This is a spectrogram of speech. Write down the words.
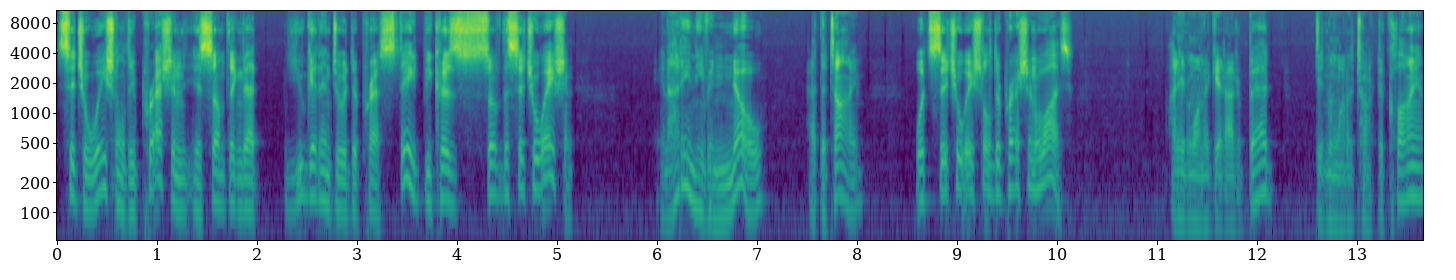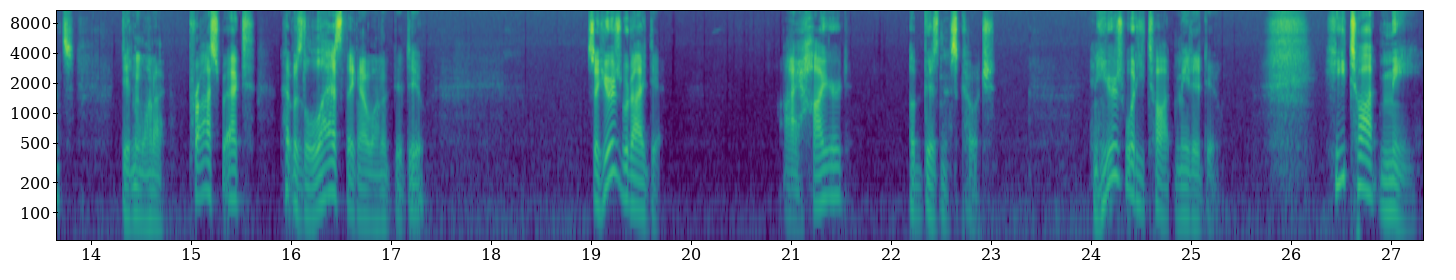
Situational depression is something that you get into a depressed state because of the situation. And I didn't even know at the time what situational depression was. I didn't want to get out of bed, didn't want to talk to clients, didn't want to prospect. That was the last thing I wanted to do. So here's what I did I hired a business coach. And here's what he taught me to do he taught me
